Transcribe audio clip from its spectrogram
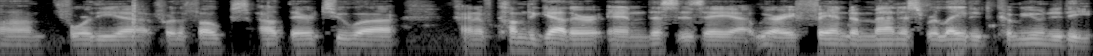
um, for the uh, for the folks out there to uh, kind of come together. And this is a uh, we are a fandom menace related community.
